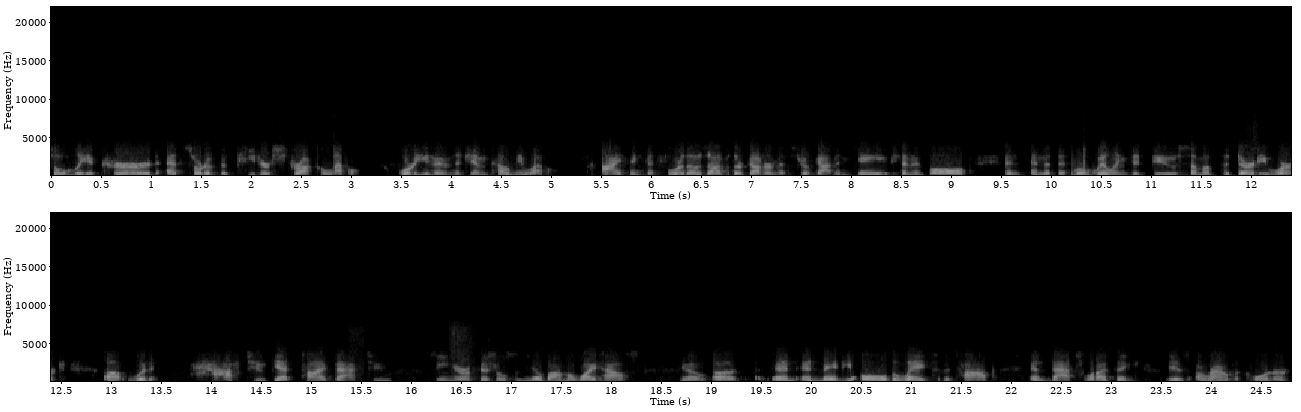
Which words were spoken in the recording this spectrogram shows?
solely occurred at sort of the Peter Strzok level or even the Jim Comey level. I think that for those other governments to have gotten engaged and involved and, and that they were willing to do some of the dirty work uh, would have to get tied back to senior officials in the Obama White House, you know, uh, and, and maybe all the way to the top. And that's what I think is around the corner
